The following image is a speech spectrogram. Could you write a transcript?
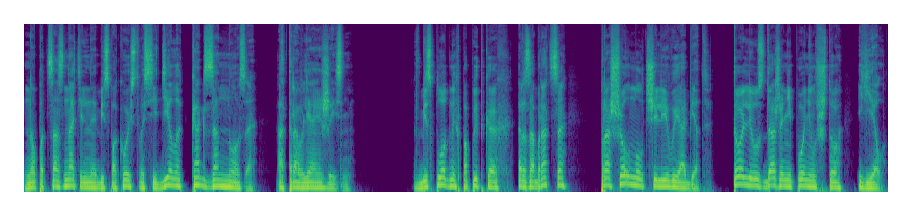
но подсознательное беспокойство сидело как заноза, отравляя жизнь. В бесплодных попытках разобраться прошел молчаливый обед. Толлиус даже не понял, что ел.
